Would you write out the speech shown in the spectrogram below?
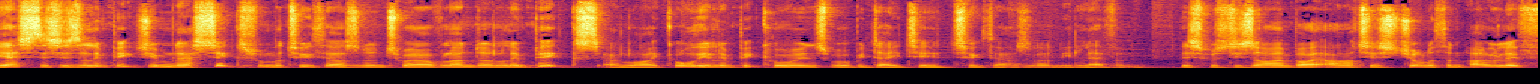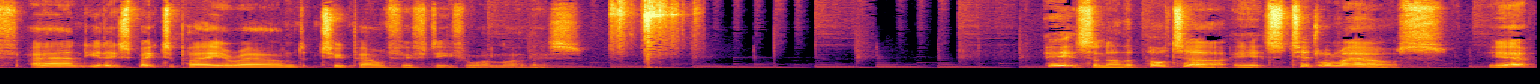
Yes, this is Olympic gymnastics from the 2012 London Olympics, and like all the Olympic coins, will be dated 2011. This was designed by artist Jonathan Olliffe, and you'd expect to pay around £2.50 for one like this. It's another Potter. It's Tittlemouse. Yep,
